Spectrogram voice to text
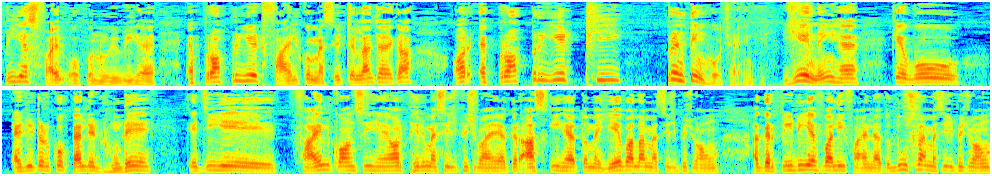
پی ایس فائل اوپن ہوئی بھی ہے اپروپریٹ فائل کو میسج چلا جائے گا اور اپروپریٹ ہی پرنٹنگ ہو جائیں گی۔ یہ نہیں ہے کہ وہ ایڈیٹر کو پہلے ڈھونڈے کہ جی یہ فائل کون سی ہے اور پھر میسج بھجوائے۔ اگر آس کی ہے تو میں یہ والا میسج بھجواؤں۔ اگر پی ڈی ایف والی فائل ہے تو دوسرا میسج بھجواؤں،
